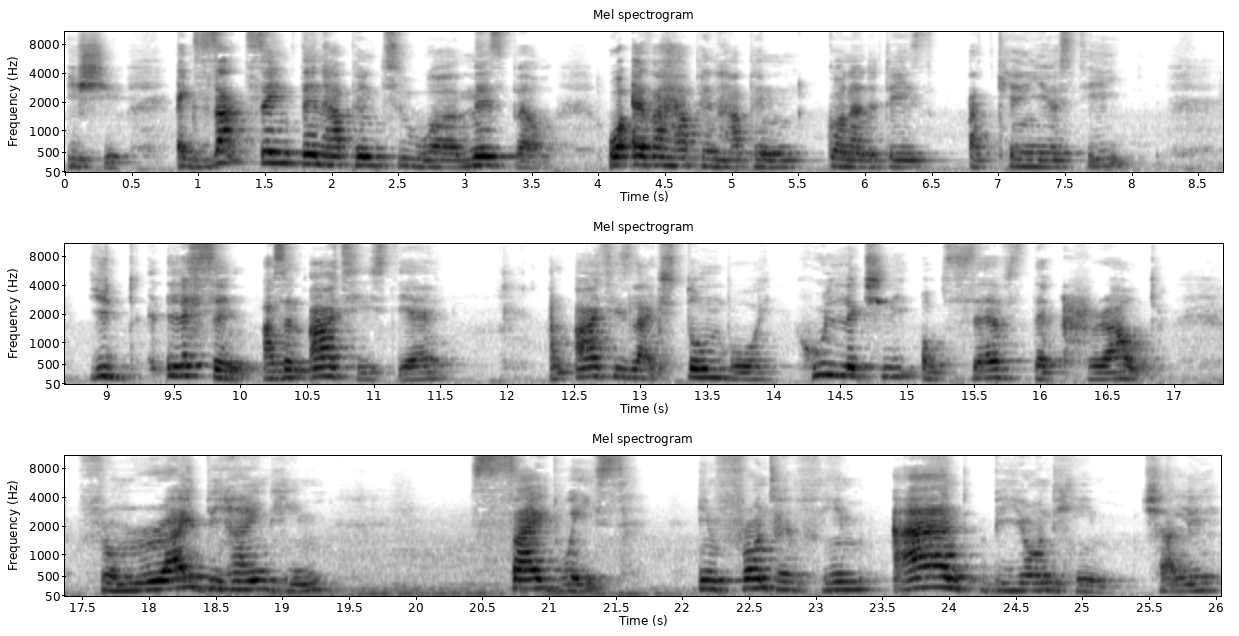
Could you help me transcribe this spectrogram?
issue. Exact same thing happened to uh, Miss Bell. Whatever happened, happened. Gone are the days at KNUST you listen as an artist yeah an artist like stonebwoy who literally observes the crowd from right behind him sideways in front of him and beyond him charlie.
